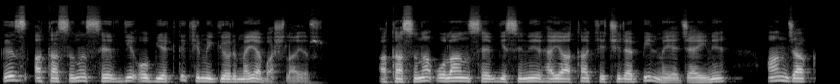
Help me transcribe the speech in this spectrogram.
Qız atasını sevgi obyekti kimi görməyə başlayır. Atasına olan sevgisini həyata keçirə bilməyəcəyini, ancaq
